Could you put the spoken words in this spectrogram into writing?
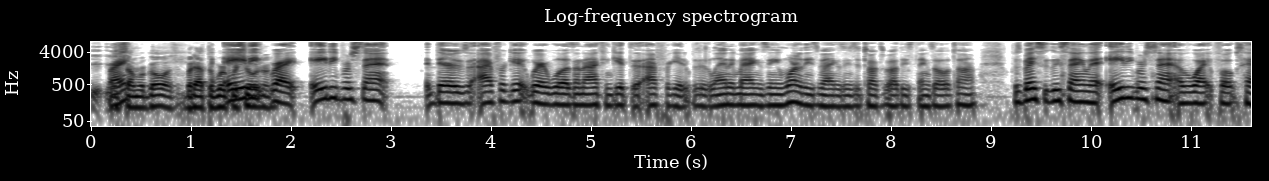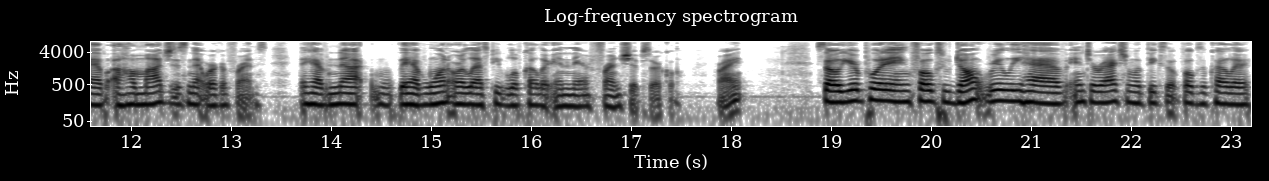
In right? some regards, but have to work 80, with children. Right, eighty percent. There's I forget where it was, and I can get the I forget it was Atlantic Magazine, one of these magazines that talks about these things all the time. Was basically saying that eighty percent of white folks have a homogenous network of friends. They have not. They have one or less people of color in their friendship circle. Right. So you're putting folks who don't really have interaction with these folks of color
